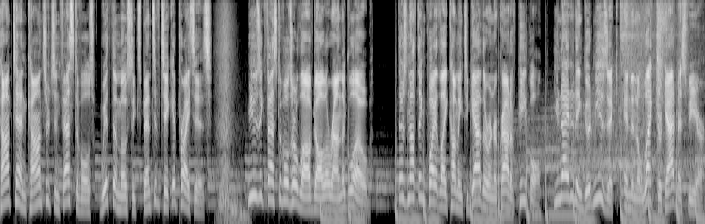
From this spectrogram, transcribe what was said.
top 10 concerts and festivals with the most expensive ticket prices. Music festivals are loved all around the globe. There's nothing quite like coming together in a crowd of people, united in good music and an electric atmosphere.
